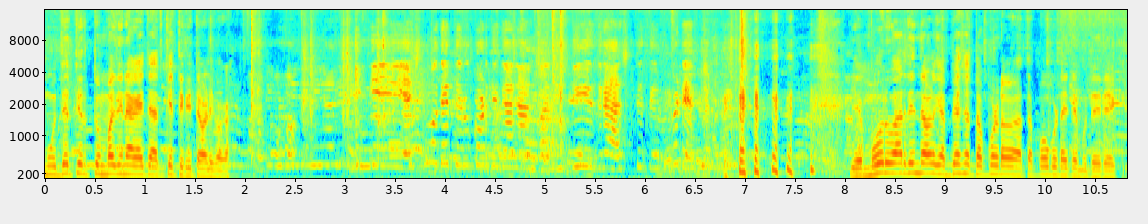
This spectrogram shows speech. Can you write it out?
ಮುದ್ದೆ ತಿರು ತುಂಬ ದಿನ ಆಗೈತೆ ಅದಕ್ಕೆ ತಿರಿತಾವಳು ಇವಾಗ ಏ ಈ ಮೂರು ವಾರದಿಂದ ಅವಳಿಗೆ ಅಭ್ಯಾಸ ತಪ್ಪು ತಪ್ಪೋಗ್ಬಿಟ್ಟೈತೆ ಮುದ್ದೆ ತಿರಿಯಕ್ಕೆ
